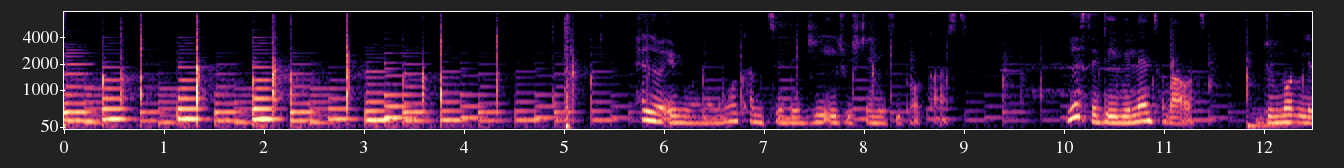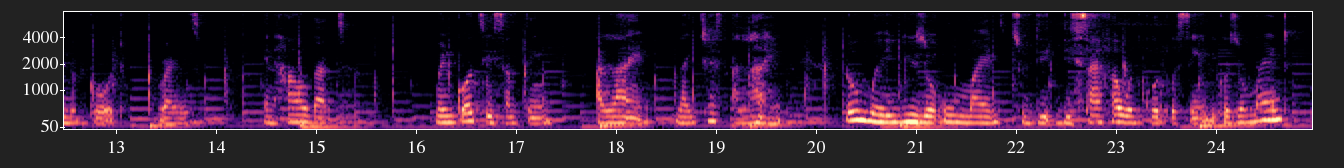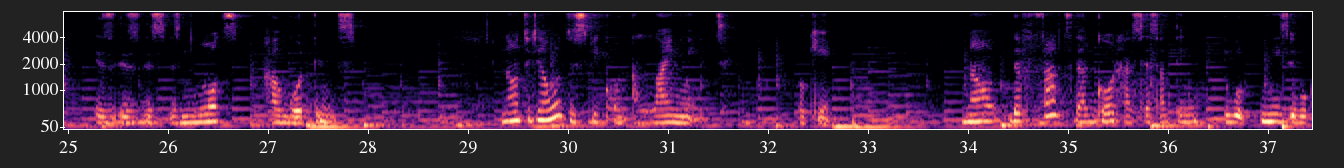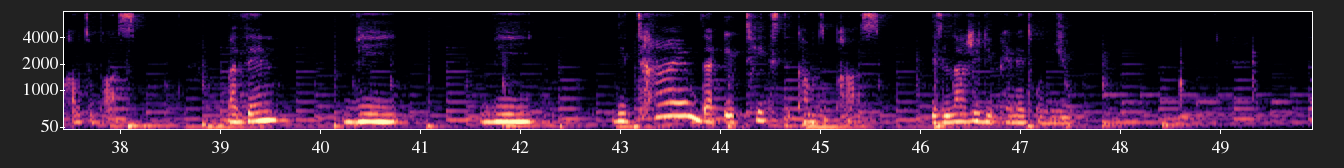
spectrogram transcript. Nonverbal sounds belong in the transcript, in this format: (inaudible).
Hello, everyone, and welcome to the GH Christianity podcast. Yesterday, we learned about do not limit God, right? And how that when God says something, align, like just align. Don't go and use your own mind to de- decipher what God was saying because your mind is, is, is, is not how God thinks. Now, today, I want to speak on alignment. Okay, now, the fact that God has said something, it will means it will come to pass. But then the the the time that it takes to come to pass is largely dependent on you.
